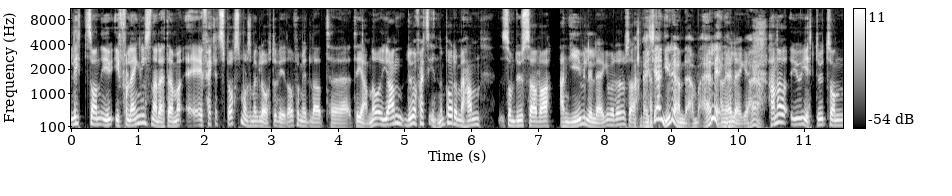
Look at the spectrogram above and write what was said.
litt sånn i, i forlengelsen av dette. Jeg fikk et spørsmål som jeg lovte å videreformidle til, til Janne. Og Jan, du var faktisk inne på det med han som du sa var angivelig lege, var det du sa? Ikke angivelig, han er- er lege. Han er lege. Ja, ja. Han har jo gitt ut sånn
